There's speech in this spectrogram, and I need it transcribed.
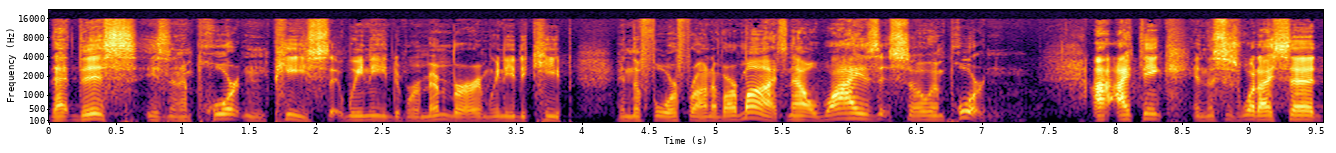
that this is an important piece that we need to remember and we need to keep in the forefront of our minds. Now, why is it so important? I, I think, and this is what I said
